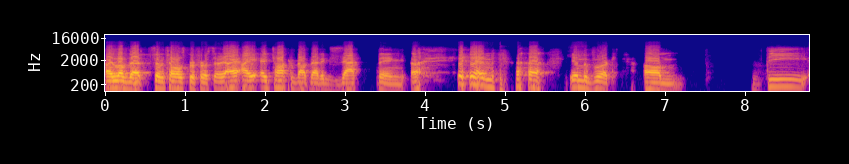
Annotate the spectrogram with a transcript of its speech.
I love that. So tell us professor. I i, I talk about that exact thing uh, in uh, in the book. Um the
